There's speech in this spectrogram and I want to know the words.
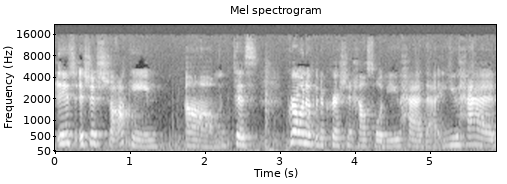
it's, it's just shocking because growing up in a Christian household, you had that. You had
